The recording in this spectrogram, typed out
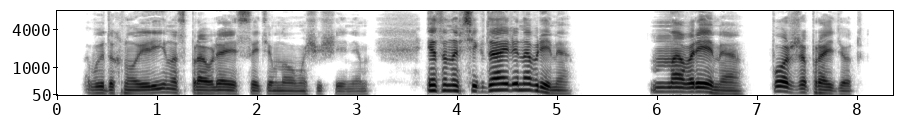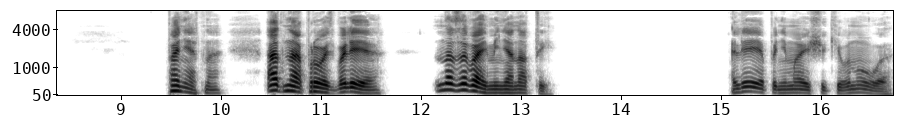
— выдохнула Ирина, справляясь с этим новым ощущением. — Это навсегда или на время? — На время. Позже пройдет. — Понятно. Одна просьба, Лея. Называй меня на «ты». Лея, понимающе кивнула.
